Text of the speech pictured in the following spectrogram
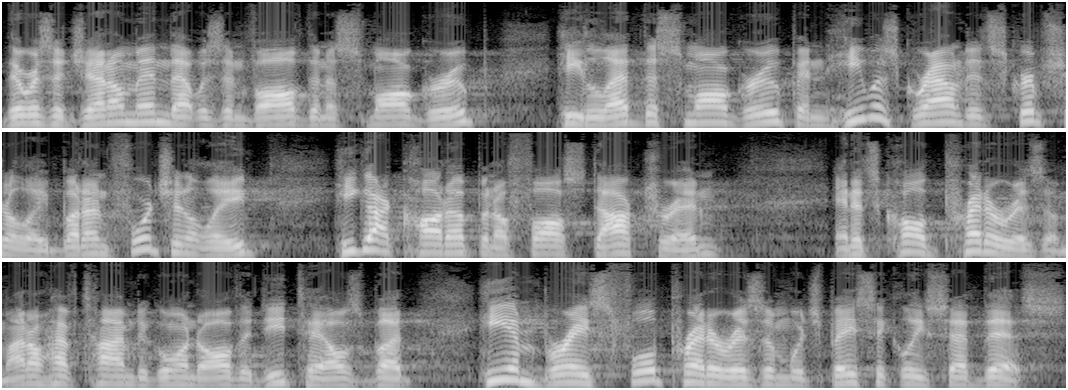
there was a gentleman that was involved in a small group. He led the small group and he was grounded scripturally, but unfortunately, he got caught up in a false doctrine and it's called preterism. I don't have time to go into all the details, but he embraced full preterism, which basically said this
